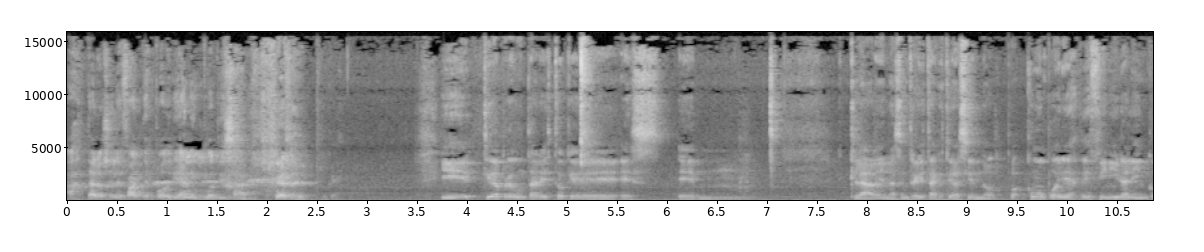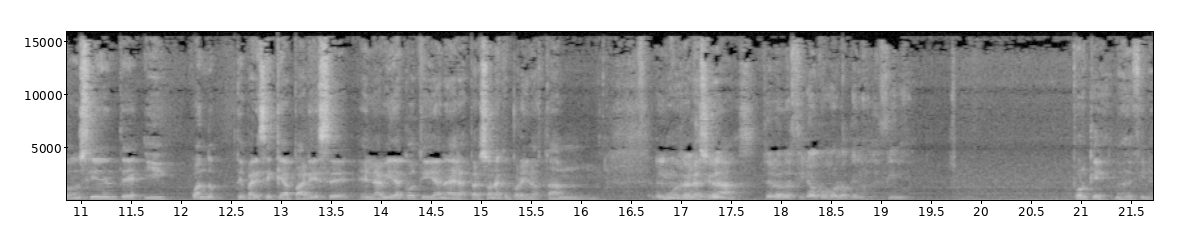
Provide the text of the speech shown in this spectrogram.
hasta los elefantes podrían hipnotizar. Y te iba a preguntar esto que es em, clave en las entrevistas que estoy haciendo. ¿Cómo podrías definir al inconsciente y ¿Cuándo te parece que aparece en la vida cotidiana de las personas que por ahí no están muy relacionadas? Te lo defino como lo que nos define. ¿Por qué nos define?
